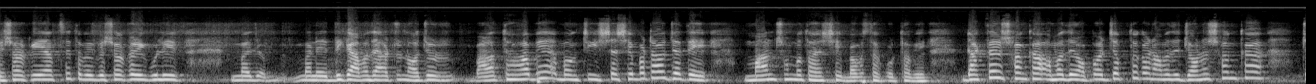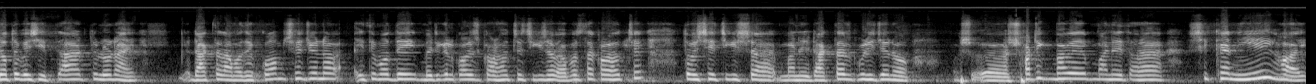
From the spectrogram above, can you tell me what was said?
বেসরকারি আছে, তবে বেসরকারিগুলির মানে দিকে আমাদের একটু নজর বাড়াতে হবে এবং চিকিৎসা সেবাটাও যাতে মানসম্মত হয় সেই ব্যবস্থা করতে হবে। ডাক্তারের সংখ্যা আমাদের অপর্যাপ্ত কারণ আমাদের জনসংখ্যা যত বেশি তার তুলনায় ডাক্তার আমাদের কম, সেজন্য ইতিমধ্যেই মেডিকেল কলেজ করা হচ্ছে, চিকিৎসা ব্যবস্থা করা হচ্ছে। তবে সেই চিকিৎসা মানে ডাক্তারগুলি যেন সঠিকভাবে মানে তারা শিক্ষা নিয়েই হয়।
